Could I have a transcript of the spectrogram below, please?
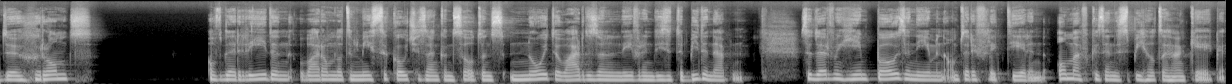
de grond of de reden waarom dat de meeste coaches en consultants nooit de waarde zullen leveren die ze te bieden hebben. Ze durven geen pauze nemen om te reflecteren, om even in de spiegel te gaan kijken.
